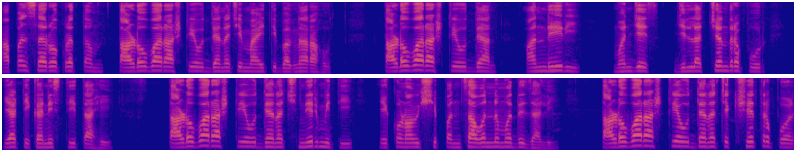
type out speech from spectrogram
आपण सर्वप्रथम ताडोबा राष्ट्रीय उद्यानाची माहिती बघणार आहोत. ताडोबा राष्ट्रीय उद्यान अंधेरी म्हणजेच जिल्हा चंद्रपूर या ठिकाणी स्थित आहे. ताडोबा राष्ट्रीय उद्यानाची निर्मिती एकोणावीसशे पंचावन्नमध्ये झाली. ताडोबा राष्ट्रीय उद्यानाचे क्षेत्रफळ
